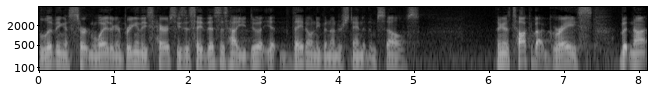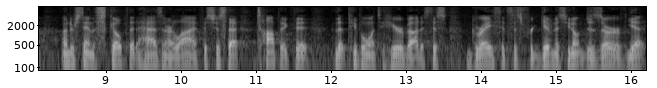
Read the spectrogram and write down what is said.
living a certain way. They're going to bring in these heresies that say this is how you do it, yet they don't even understand it themselves. They're going to talk about grace, but not understand the scope that it has in our life. It's just that topic that, that people want to hear about. It's this grace, it's this forgiveness you don't deserve, yet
